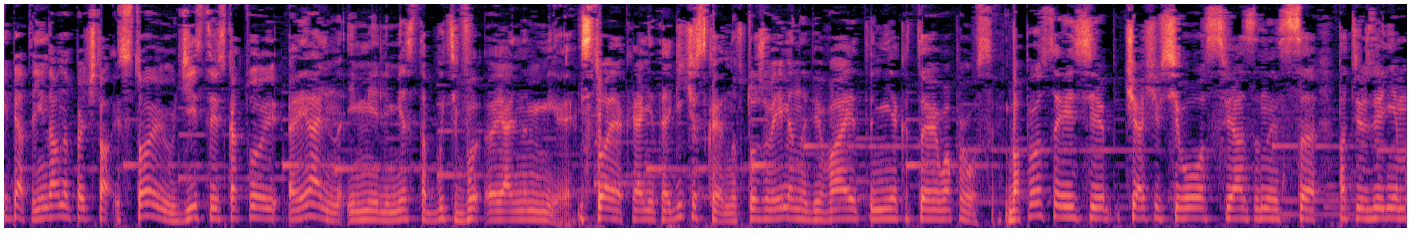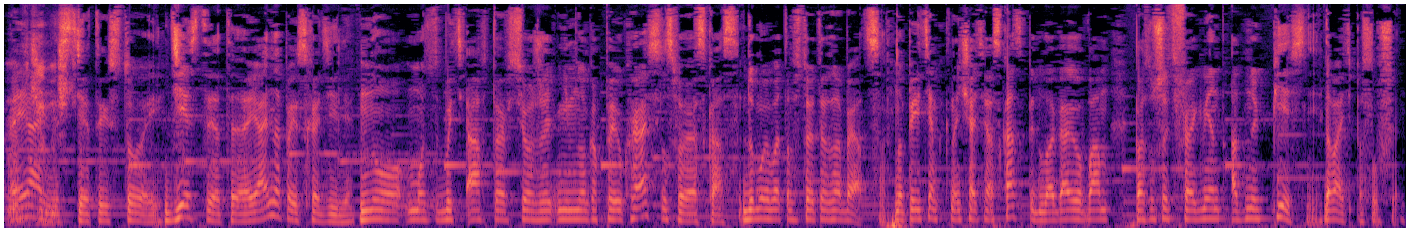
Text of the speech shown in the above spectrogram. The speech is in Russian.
Ребята, я недавно прочитал историю, действия из которой реально имели место быть в реальном мире. История крайне трагическая, но в то же время набивает некоторые вопросы. Вопросы эти чаще всего связаны с подтверждением реальности этой истории. Действия это реально происходили, но может быть автор все же немного приукрасил свой рассказ. Думаю, в этом стоит разобраться. Но перед тем, как начать рассказ, предлагаю вам послушать фрагмент одной песни. Давайте послушаем.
